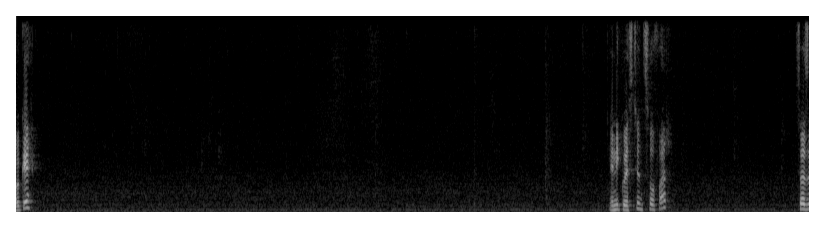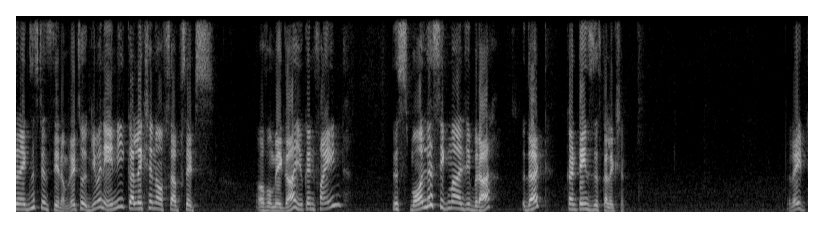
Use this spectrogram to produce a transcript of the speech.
okay. Any questions so far? So, as an existence theorem right. So, given any collection of subsets of omega you can find the smallest sigma algebra that contains this collection right.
